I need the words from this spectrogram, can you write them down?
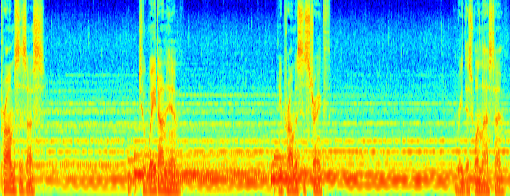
promises us to wait on him and he promises strength. Read this one last time.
